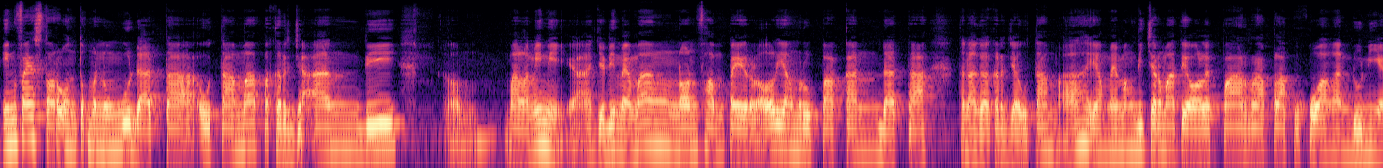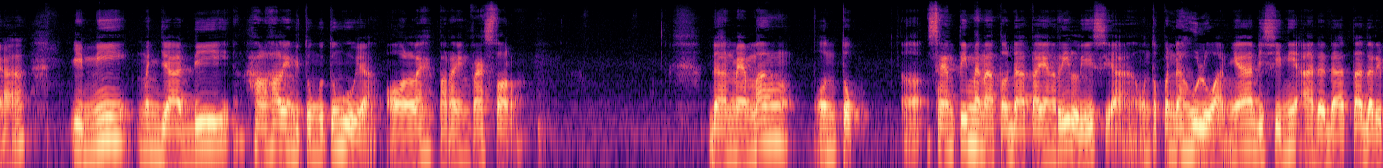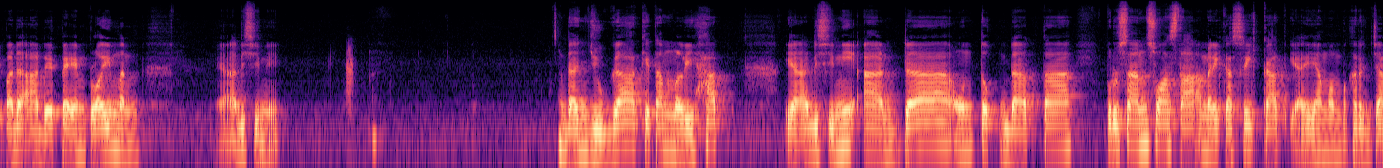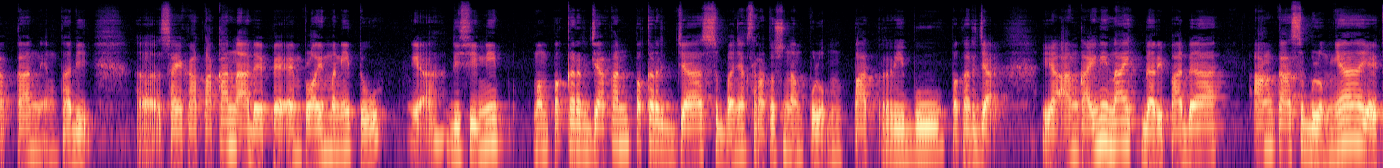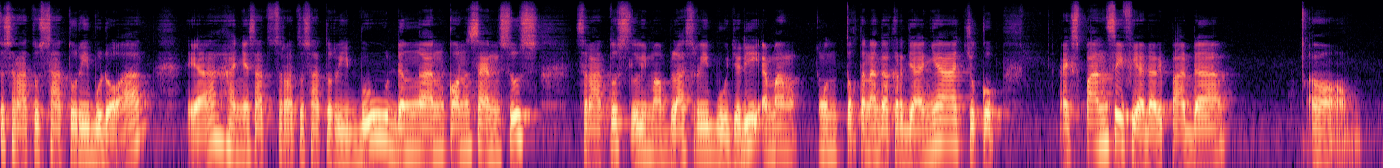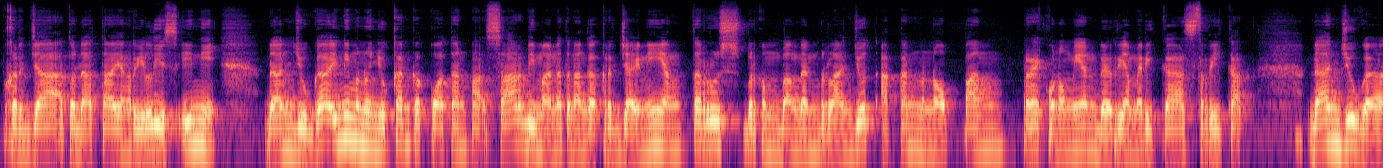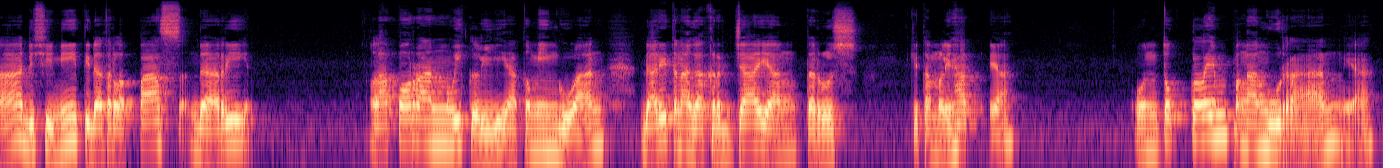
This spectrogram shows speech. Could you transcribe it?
investor untuk menunggu data utama pekerjaan di um, malam ini ya. Jadi memang non farm payroll yang merupakan data tenaga kerja utama yang memang dicermati oleh para pelaku keuangan dunia ini menjadi hal-hal yang ditunggu-tunggu ya oleh para investor. Dan memang untuk uh, sentimen atau data yang rilis ya untuk pendahuluannya di sini ada data daripada ADP employment ya di sini dan juga kita melihat ya di sini ada untuk data perusahaan swasta Amerika Serikat ya yang mempekerjakan yang tadi uh, saya katakan ADP employment itu ya di sini mempekerjakan pekerja sebanyak 164 ribu pekerja. Ya, angka ini naik daripada angka sebelumnya yaitu 101 ribu doang, ya, hanya 101 ribu dengan konsensus 115 ribu. Jadi emang untuk tenaga kerjanya cukup ekspansif ya daripada oh, pekerja atau data yang rilis ini. Dan juga ini menunjukkan kekuatan pasar di mana tenaga kerja ini yang terus berkembang dan berlanjut akan menopang perekonomian dari Amerika Serikat. Dan juga di sini tidak terlepas dari laporan weekly atau mingguan dari tenaga kerja yang terus kita melihat ya untuk klaim pengangguran ya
